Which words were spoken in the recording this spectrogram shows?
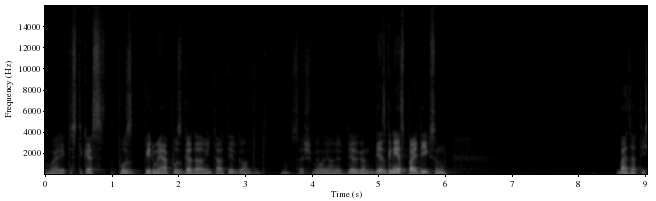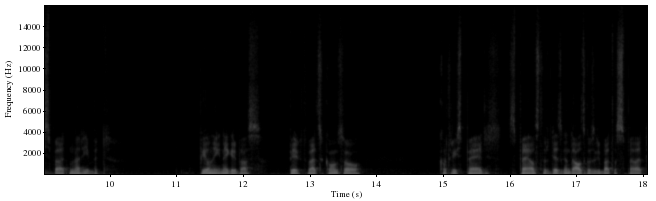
vai arī tas tikai pus, pirmajā pusgadā viņi tā tirgo, tad nu, 6 miljoni ir diezgan, diezgan iespaidīgs. Un, Vajadzētu izspēlēt, man arī, bet pilnīgi negribās pirkt vecu konsoli. Kaut arī spēļas, spēles tur diezgan daudz, ko es gribētu spēlēt.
